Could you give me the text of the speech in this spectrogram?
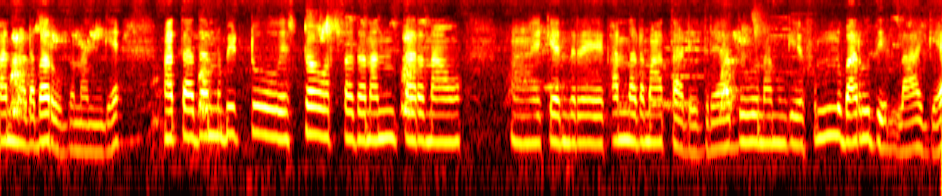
ಕನ್ನಡ ಬರುವುದು ನಮಗೆ. ಮತ್ತು ಅದನ್ನು ಬಿಟ್ಟು ಎಷ್ಟೋ ವರ್ಷದ ನಂತರ ನಾವು ಏಕೆಂದರೆ ಕನ್ನಡ ಮಾತಾಡಿದರೆ ಅದು ನಮಗೆ ಫುಲ್ ಬರುವುದಿಲ್ಲ ಹಾಗೆ.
